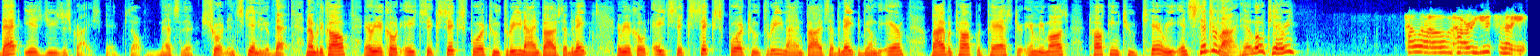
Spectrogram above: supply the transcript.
That is Jesus Christ. Okay? So that's the short and skinny of that. Number to call, area code 866 423 9578. Area code 866 423 9578 to be on the air. Bible Talk with Pastor Emery Moss, talking to Terry in Centerline. Hello, Terry. Hello, how are you tonight?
